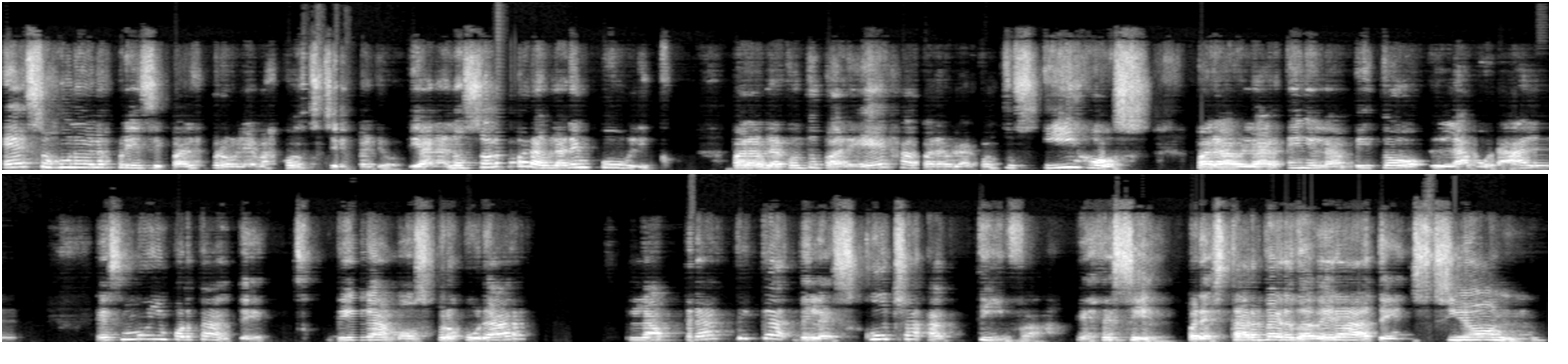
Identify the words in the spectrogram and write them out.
Eso es uno de los principales problemas, considero yo, Diana, no solo para hablar en público, para hablar con tu pareja, para hablar con tus hijos, para hablar en el ámbito laboral. Es muy importante, digamos, procurar la práctica de la escucha activa, es decir, prestar verdadera atención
